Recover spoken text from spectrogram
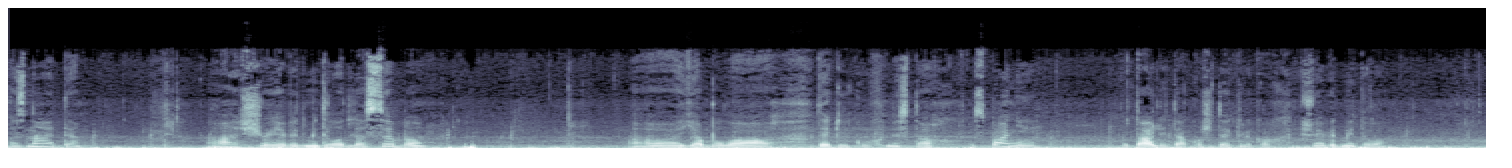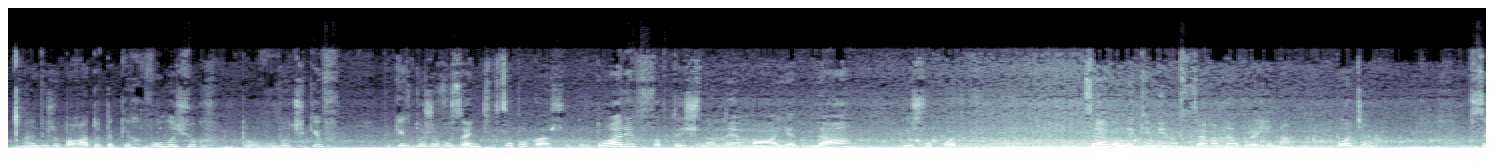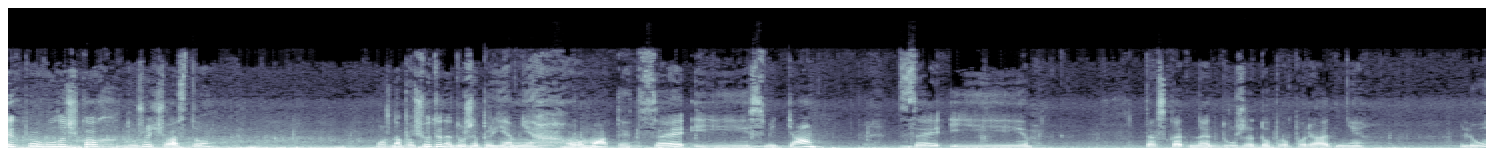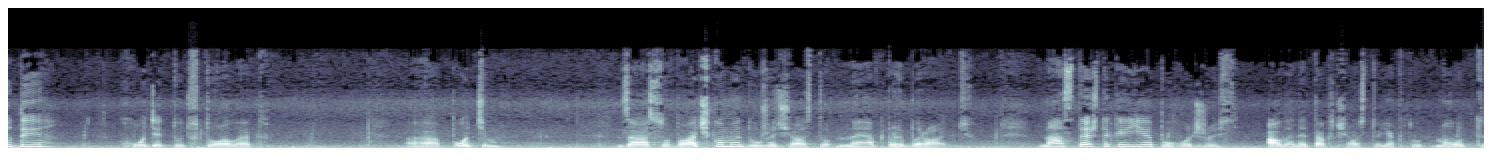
Ви знаєте, що я відмітила для себе? Я була в декількох містах в Іспанії, в Італії також в декількох. І що я відмітила? Дуже багато таких вулочок, провулочків, таких дуже вузеньких. Це по-перше, тротуарів фактично немає для пішоходів. Це великий мінус, це вам не Україна. Потім цих провулочках дуже часто можна почути не дуже приємні аромати. Це і сміття, це і, так сказати, не дуже добропорядні люди ходять тут в туалет. Е, Потім за собачками дуже часто не прибирають. В нас теж таке є, погоджуюсь, але не так часто, як тут. Ну, от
